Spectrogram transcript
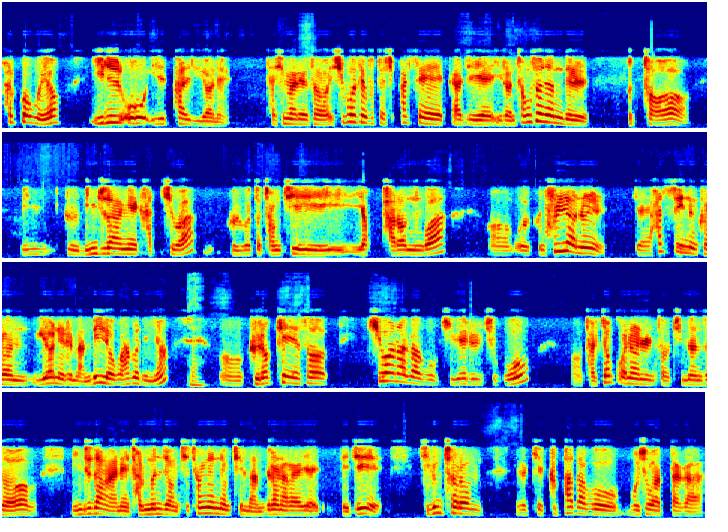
할 거고요. 1518 위원회 다시 말해서 15세부터 18세까지의 이런 청소년들부터 민, 그 민주당의 가치와 그리고 또 정치적 발언과 어그 훈련을 할 수 있는 그런 위원회를 만들려고 하거든요. 네. 어 그렇게 해서 키워나가고 기회를 주고 어, 결정 권한을 더 주면서 민주당 안에 젊은 정치, 청년 정치를 만들어 나가야 되지 지금처럼 이렇게 급하다고 모셔왔다가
